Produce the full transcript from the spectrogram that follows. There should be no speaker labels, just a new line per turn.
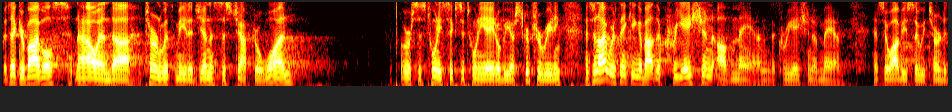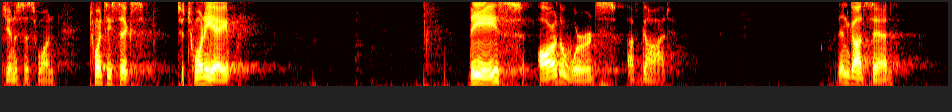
So take your Bibles now and uh, turn with me to Genesis chapter 1. Verses 26 to 28 will be our scripture reading. And tonight we're thinking about the creation of man, the creation of man. And so obviously we turn to Genesis 1, 26 to 28. These are the words of God. Then God said,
